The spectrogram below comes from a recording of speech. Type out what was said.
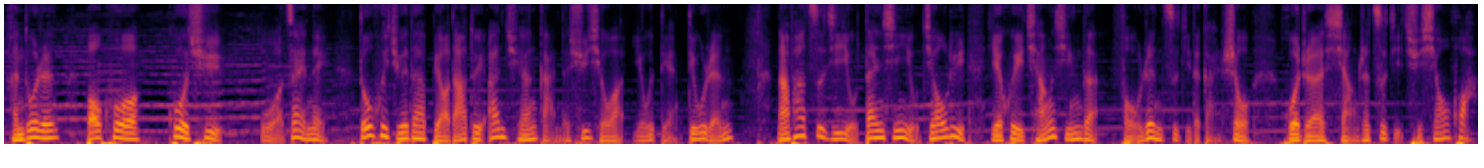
很多人，包括过去我在内。都会觉得表达对安全感的需求啊有点丢人，哪怕自己有担心有焦虑，也会强行的否认自己的感受，或者想着自己去消化。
